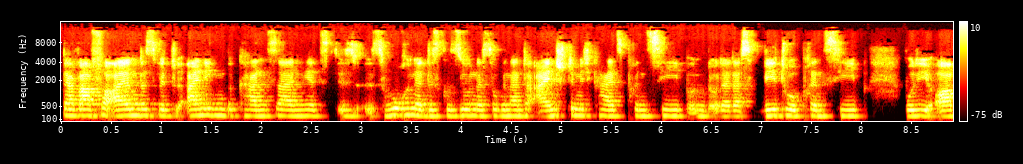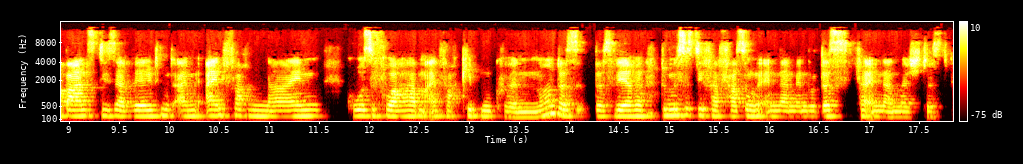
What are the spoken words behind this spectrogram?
da war vor allem, das wird einigen bekannt sein, jetzt ist, ist hoch in der Diskussion das sogenannte Einstimmigkeitsprinzip und oder das Veto-Prinzip, wo die Orbans dieser Welt mit einem einfachen Nein große Vorhaben einfach kippen können. Ne? Das, das wäre, du müsstest die Verfassung ändern, wenn du das verändern möchtest.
